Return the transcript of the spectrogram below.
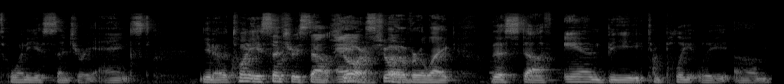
20th century angst you know 20th century style Sure, angst sure. over like this stuff and be completely um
